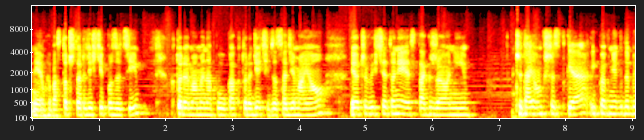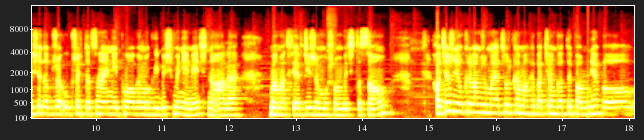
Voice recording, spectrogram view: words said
nie wiem, chyba 140 pozycji, które mamy na półkach, które dzieci w zasadzie mają. I oczywiście to nie jest tak, że oni czytają wszystkie i pewnie gdyby się dobrze uprzeć, to co najmniej połowy moglibyśmy nie mieć, no ale mama twierdzi, że muszą być, to są. Chociaż nie ukrywam, że moja córka ma chyba ciągoty po mnie, bo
